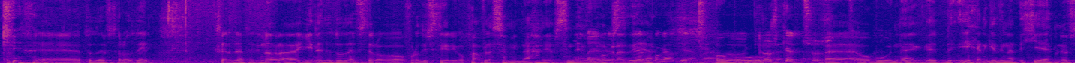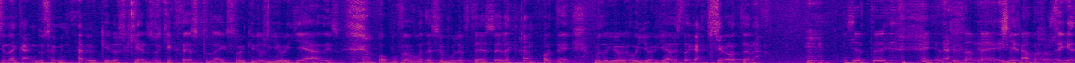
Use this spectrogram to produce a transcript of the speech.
Και ε, το δεύτερο ότι. Ξέρετε, αυτή την ώρα γίνεται το δεύτερο φροντιστήριο, παύλας σεμινάριο στη Νέα Ναι, στη Δημοκρατία. Νέα Δημοκρατία, ναι. Ο κύριος Κέρτσος. Ε, όπου, ναι, ε, είχαν και την ατυχή έμπνευση να κάνει το σεμινάριο ο κύριος Κέρτσος και χθες τουλάχιστον ο κύριος Γεωργιάδης, όπου φεύγοντας οι βουλευτές έλεγαν ότι με τον Γεω- ο Γεωργιάδης θα κάνει χειρότερα. Γιατί, γιατί ήταν Ε, γιατί ξεκάθαρος. προσ- για-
